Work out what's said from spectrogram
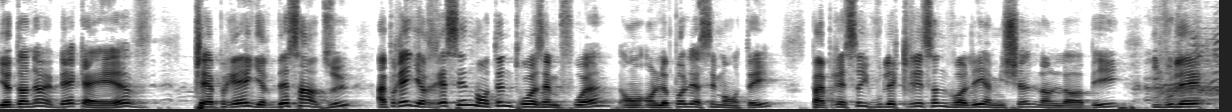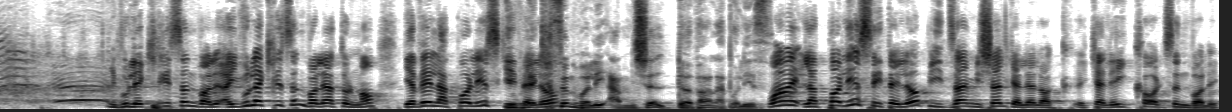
Il a donné un bec à Eve, puis après, il est redescendu. Après, il a essayé de monter une troisième fois, on ne l'a pas laissé monter. Puis après ça, il voulait créer ça une volée à Michel dans le lobby. Il voulait. Il voulait ça une volée. Il voulait ça une volée à tout le monde. Il y avait la police qui Il était voulait là. crisser une volée à Michel devant la police. Ouais, la police était là, puis il disait à Michel qu'elle allait, la- qu'elle allait y coller une volée.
